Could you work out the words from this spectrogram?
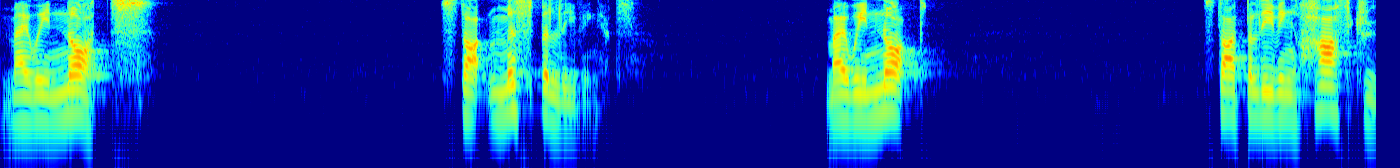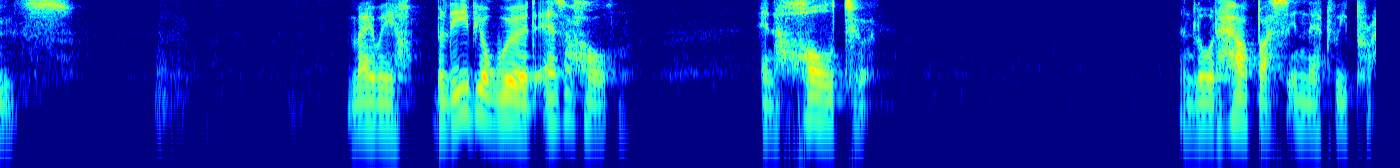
May we not start misbelieving it. May we not start believing half truths. May we believe your word as a whole and hold to it. And Lord, help us in that, we pray.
